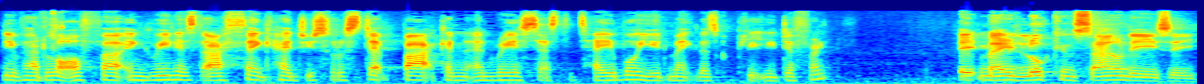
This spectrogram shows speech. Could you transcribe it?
You've had a lot of uh, ingredients that I think, had you sort of stepped back and, and reassessed the table, you'd make those completely different. It may look and sound easy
